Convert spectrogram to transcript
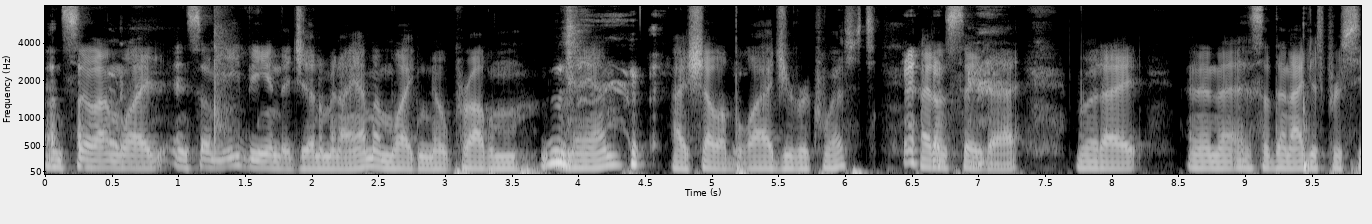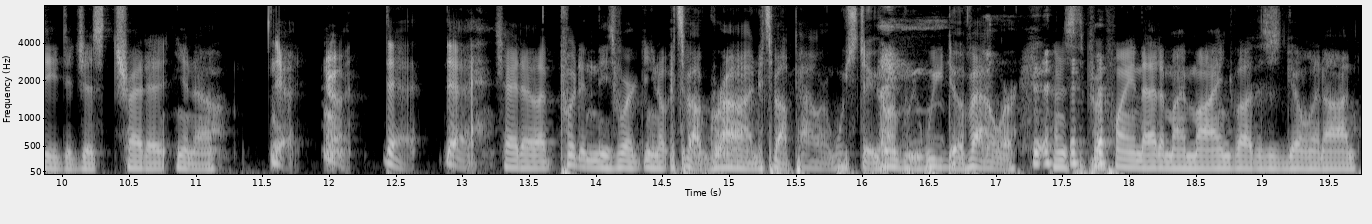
and so I'm like, and so me being the gentleman I am, I'm like, no problem, man. I shall oblige your request. I don't say that, but I, and then uh, so then I just proceed to just try to, you know, yeah, yeah, yeah, try to like put in these work. You know, it's about grind, it's about power. We stay hungry, we devour. I'm just playing that in my mind while this is going on.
